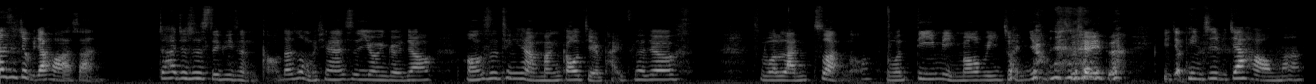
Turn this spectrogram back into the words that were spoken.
但是就比较划算。对，它就是 CP 值很高，但是我们现在是用一个叫，好像是听起来蛮高级的牌子，它叫什么蓝钻哦，什么低敏猫咪专用之类的。比较品质比较好吗？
